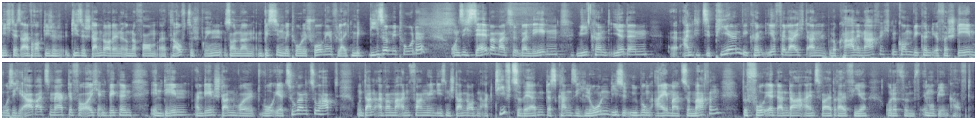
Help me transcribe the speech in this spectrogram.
nicht jetzt einfach auf diese, diese Standorte in irgendeiner Form äh, draufzuspringen, sondern ein bisschen methodisch vorgehen, vielleicht mit dieser Methode und sich selber mal zu überlegen, wie könnt ihr denn äh, antizipieren, wie könnt ihr vielleicht an lokale Nachrichten kommen, wie könnt ihr verstehen, wo sich Arbeitsmärkte für euch entwickeln, in denen, an den Stand wollt, wo ihr Zugang zu habt und dann einfach mal anfangen, in diesen Standorten aktiv zu werden. Das kann sich lohnen, diese Übung einmal zu machen, bevor ihr dann da 1, 2, 3, 4 oder 5 Immobilien kauft.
